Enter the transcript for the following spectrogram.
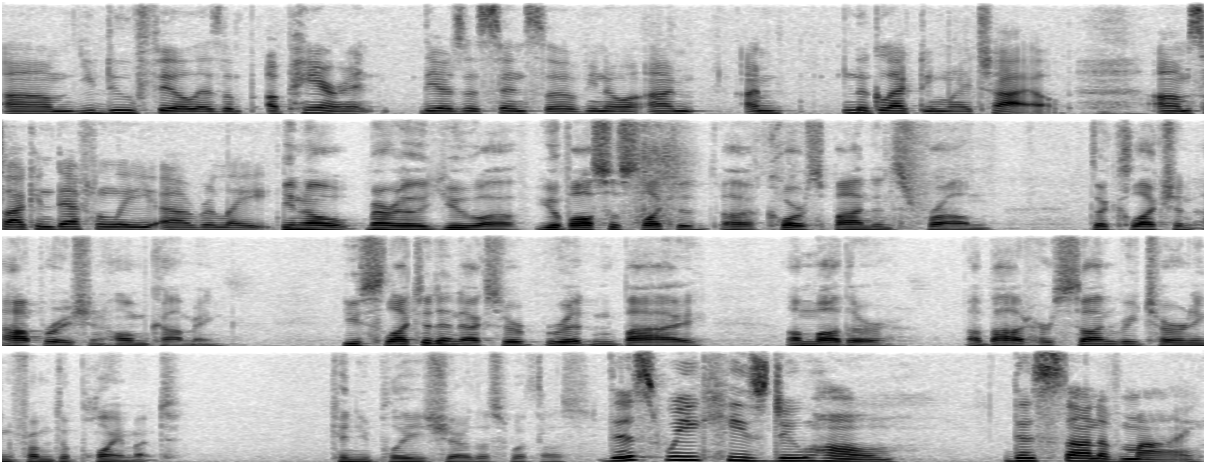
um, you do feel as a, a, parent there's a sense of you know I'm I'm neglecting my child. Um, so I can definitely uh, relate. You know, Mario, you uh, you've also selected uh, correspondence from the collection Operation Homecoming. You selected an excerpt written by a mother about her son returning from deployment. Can you please share this with us? This week he's due home, this son of mine.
